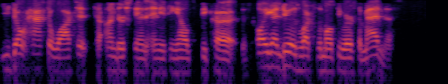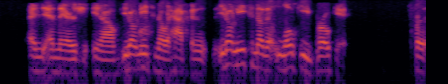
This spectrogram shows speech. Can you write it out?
you don't have to watch it to understand anything else because all you got to do is watch the Multiverse of Madness, and and there's you know you don't need to know what happened. You don't need to know that Loki broke it for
